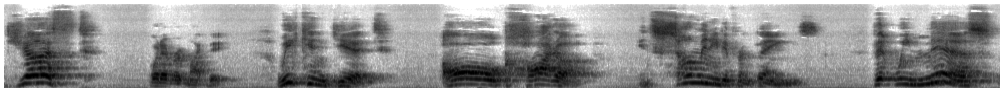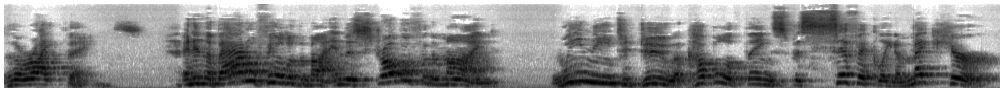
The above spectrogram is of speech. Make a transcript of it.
just whatever it might be. We can get all caught up in so many different things that we miss the right things. And in the battlefield of the mind, in the struggle for the mind, we need to do a couple of things specifically to make sure,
